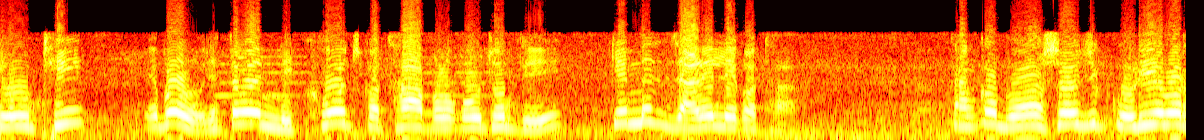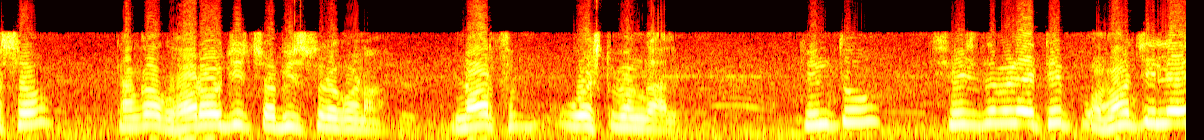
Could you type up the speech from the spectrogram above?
क्योंठी जो निखोज कथ कौन केमी जान ले कथा बयस हूँ कोड़े वर्ष घर हूँ चबीश परगण नर्थ वेस्ट बंगाल किंतु सी जो ये पहुँचिले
